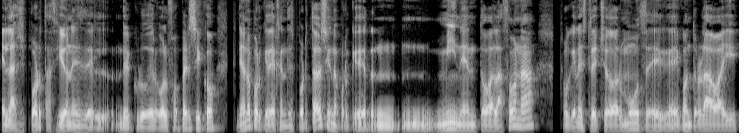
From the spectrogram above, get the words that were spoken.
las exportaciones del, crudo del Golfo Pérsico? Ya no porque dejen de exportar, sino porque minen toda la zona, porque el estrecho de Hormuz, eh, controlado ahí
